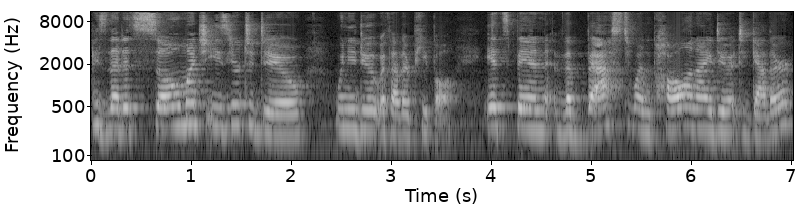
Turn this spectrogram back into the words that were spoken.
is that it's so much easier to do when you do it with other people. It's been the best when Paul and I do it together.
